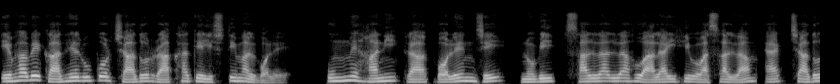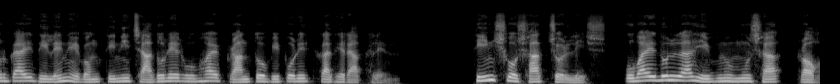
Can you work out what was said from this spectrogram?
এভাবে কাঁধের উপর চাদর রাখাকে ইস্তিমাল বলে। উম্মে হানি রা বলেন যে, নবী সাল্লাল্লাহু আলাইহি ওয়াসাল্লাম এক চাদর গায়ে দিলেন এবং তিনি চাদরের উভয় প্রান্ত বিপরীত কাঁধে রাখলেন। তিনশো সাতচল্লিশ। উবায়দুল্লাহ ইবনু মুসা রহ।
